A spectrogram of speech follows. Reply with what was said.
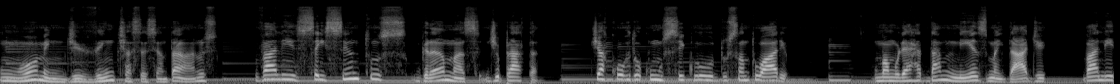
Um homem de 20 a 60 anos vale 600 gramas de prata, de acordo com o ciclo do santuário. Uma mulher da mesma idade vale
